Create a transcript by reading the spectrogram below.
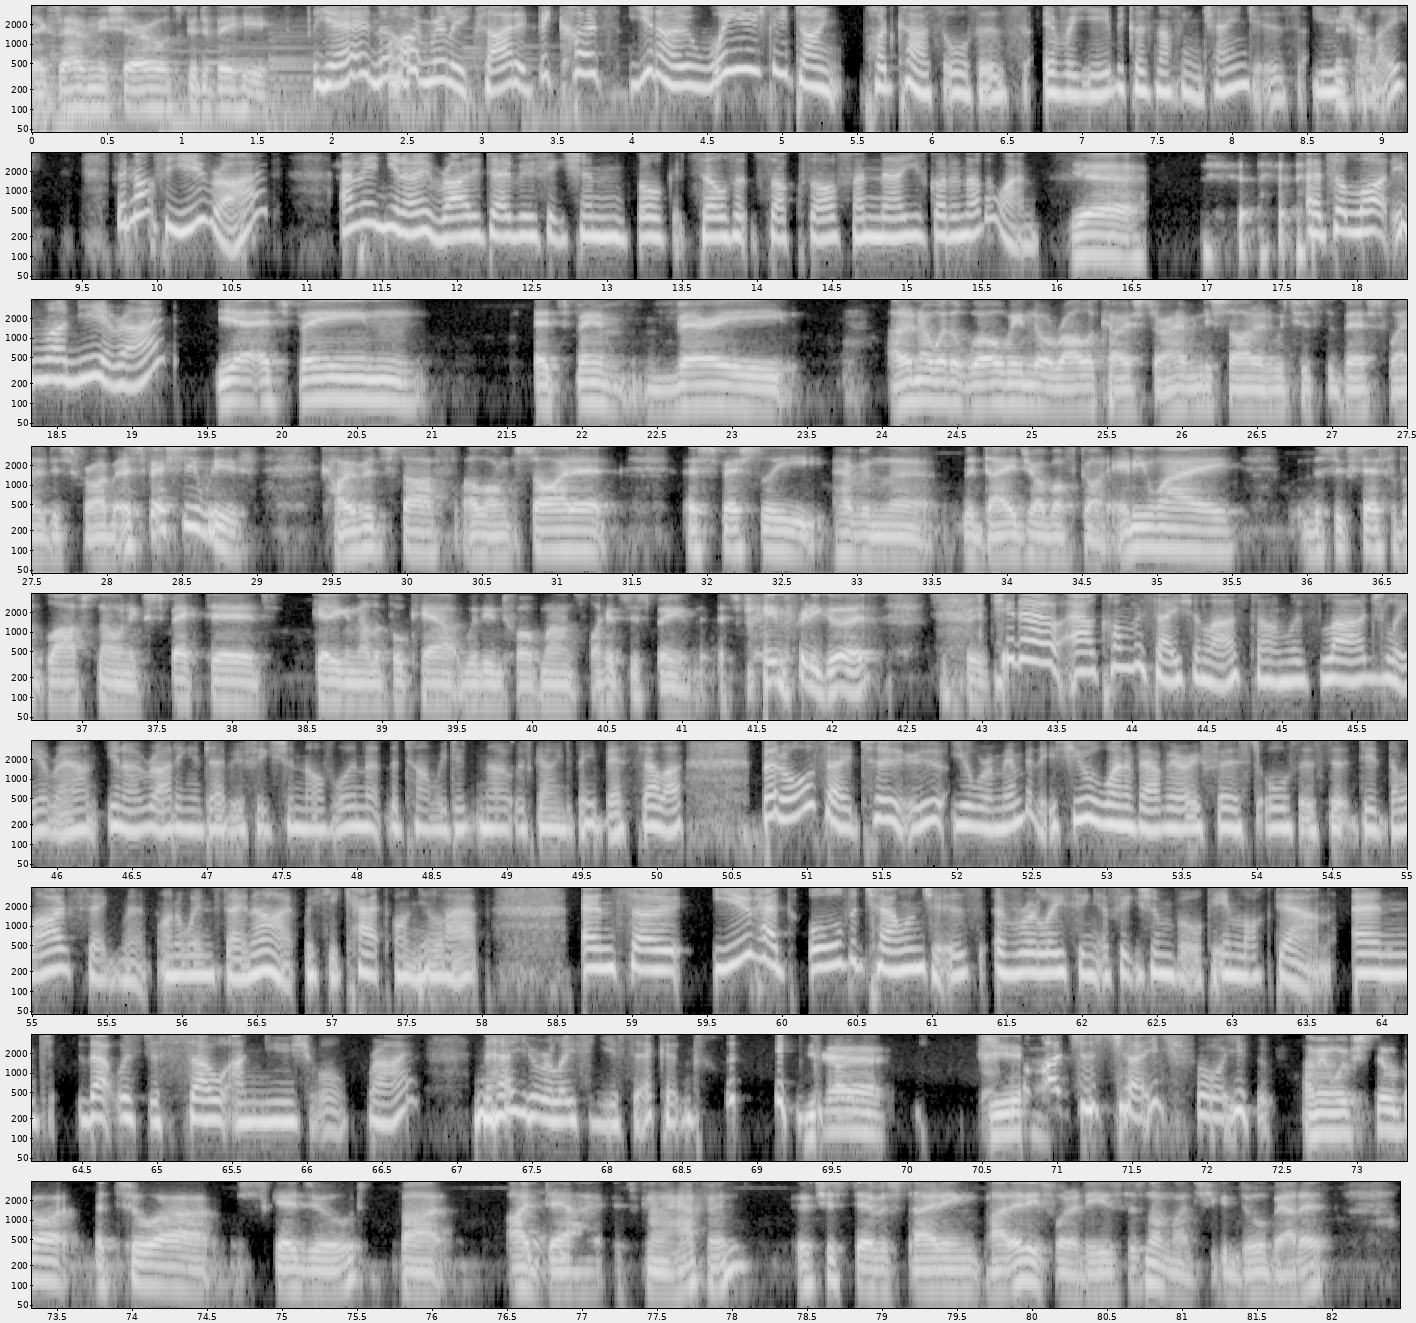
Thanks for having me, Cheryl. It's good to be here. Yeah, no, I'm really excited because, you know, we usually don't podcast authors every year because nothing changes usually, but not for you, right? I mean, you know, write a debut fiction book, it sells its socks off, and now you've got another one. Yeah. That's a lot in one year, right? Yeah, it's been it's been very I don't know whether whirlwind or roller coaster. I haven't decided which is the best way to describe it, especially with COVID stuff alongside it, especially having the the day job I've got anyway. The success of the bluffs no one expected getting another book out within 12 months. Like it's just been, it's been pretty good. It's just been. Do you know, our conversation last time was largely around, you know, writing a debut fiction novel. And at the time we didn't know it was going to be a bestseller. But also, too, you'll remember this, you were one of our very first authors that did the live segment on a Wednesday night with your cat on your lap. And so you had all the challenges of releasing a fiction book in lockdown and that was just so unusual right? Now you're releasing your second. Yeah yeah. How much has changed for you? I mean we've still got a tour scheduled but i doubt it's going to happen. It's just devastating but it is what it is. There's not much you can do about it.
